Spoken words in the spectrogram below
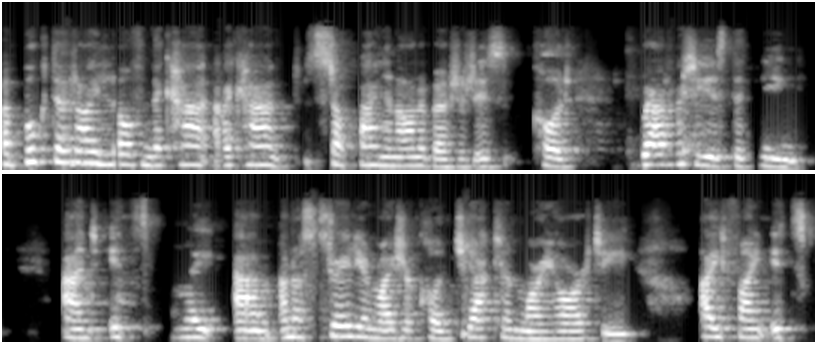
a book that I love and I can't I can't stop banging on about it is called Gravity is the Thing and it's by um, an Australian writer called Jaclyn Moriarty. I find it's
